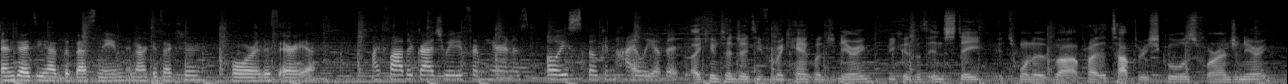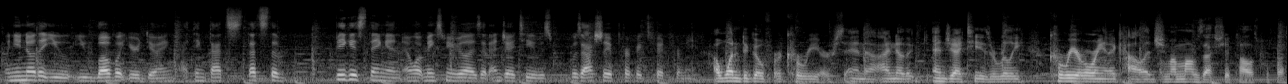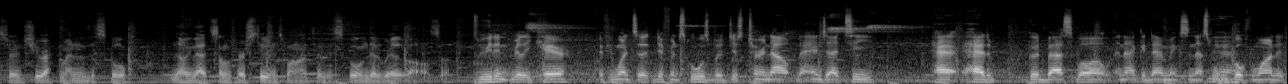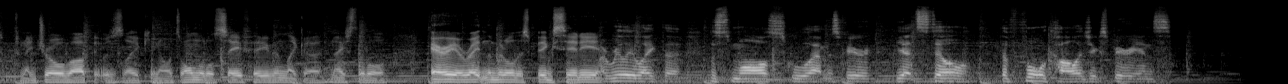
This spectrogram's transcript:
NJIT had the best name in architecture for this area. My father graduated from here and has always spoken highly of it. I came to NJIT for mechanical engineering because within state it's one of uh, probably the top three schools for engineering. When you know that you, you love what you're doing, I think that's, that's the biggest thing and, and what makes me realize that NJIT was, was actually a perfect fit for me. I wanted to go for careers and uh, I know that NJIT is a really career-oriented college. My mom's actually a college professor and she recommended the school knowing that some of her students went on to the school and did really well also. We didn't really care if we went to different schools, but it just turned out that NJIT had, had good basketball and academics, and that's what yeah. we both wanted. When I drove up, it was like, you know, its own little safe haven, like a nice little area right in the middle of this big city. I really like the, the small school atmosphere, yet still the full college experience.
